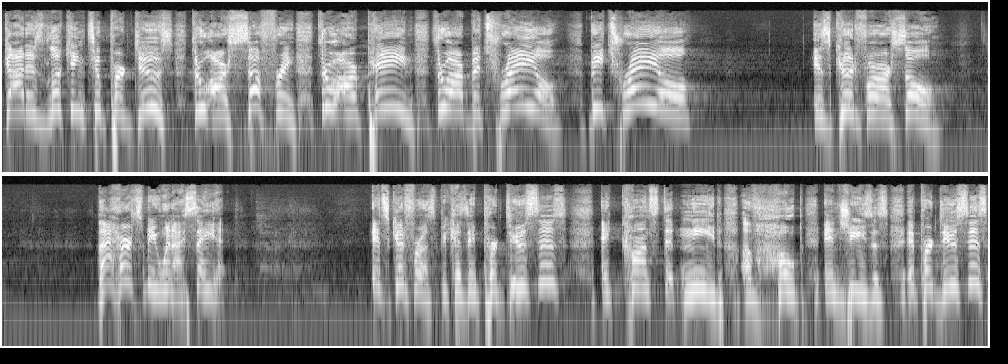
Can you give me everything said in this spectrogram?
God is looking to produce through our suffering, through our pain, through our betrayal. Betrayal is good for our soul. That hurts me when I say it. It's good for us because it produces a constant need of hope in Jesus. It produces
